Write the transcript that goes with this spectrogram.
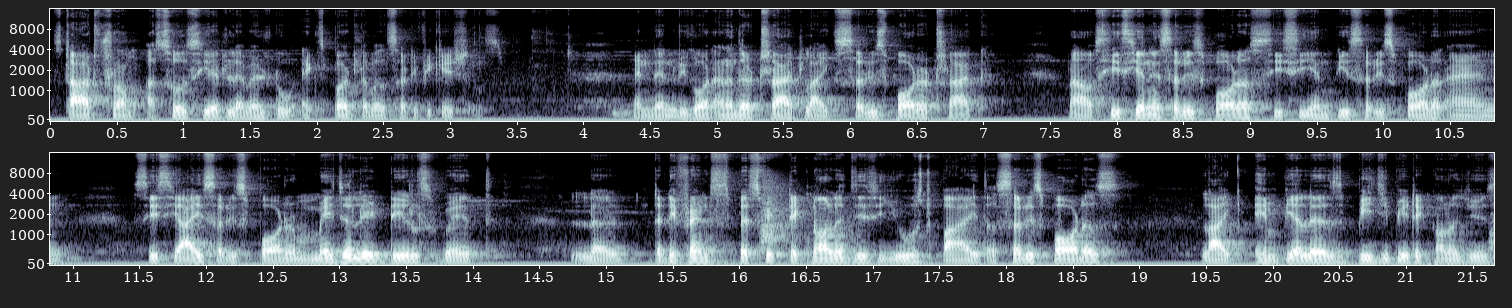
start from associate level to expert level certifications and then we got another track like service provider track. Now CCNA service provider, CCNP service provider and CCIE service provider majorly deals with the, different specific technologies used by the service providers like MPLS, BGP technologies.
